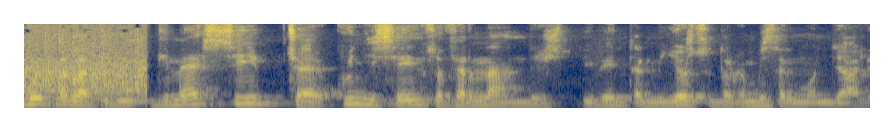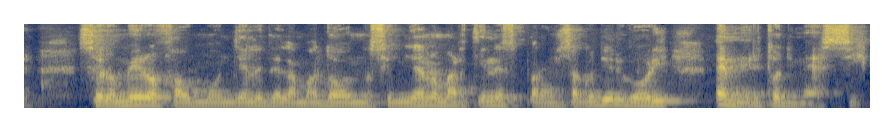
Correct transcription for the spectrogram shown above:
Voi parlate di, di Messi, cioè quindi se Enzo Fernandes diventa il miglior centrocampista del mondiale, se Romero fa un mondiale della Madonna, se Emiliano Martinez spara un sacco di rigori, è merito di Messi.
